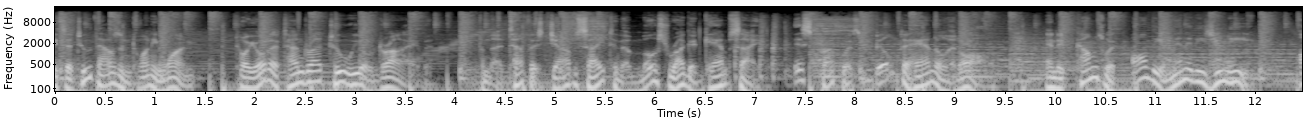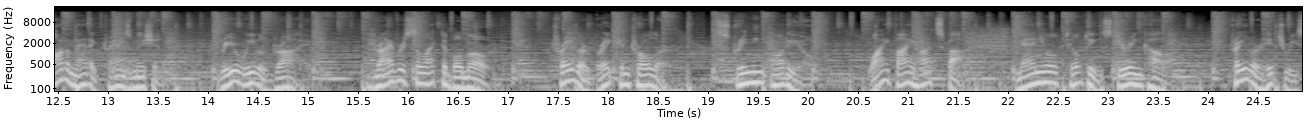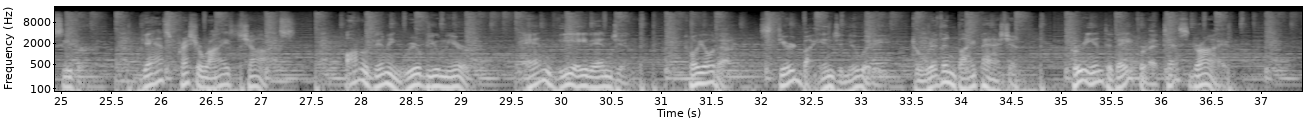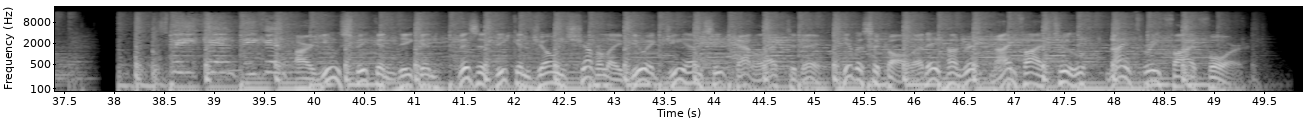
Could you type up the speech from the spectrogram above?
It's a 2021 Toyota Tundra two-wheel drive. From the toughest job site to the most rugged campsite, this truck was built to handle it all. And it comes with all the amenities you need. Automatic transmission, rear-wheel drive, driver selectable mode, trailer brake controller, streaming audio, Wi-Fi hotspot, manual tilting steering column, trailer hitch receiver, gas pressurized shocks, auto dimming rear view mirror, and V8 engine. Toyota, steered by ingenuity, driven by passion. Hurry in today for a test drive. Speaking Deacon. Are you speaking Deacon? Visit Deacon Jones Chevrolet Buick GMC Cadillac today. Give us a call at 800 952 9354.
